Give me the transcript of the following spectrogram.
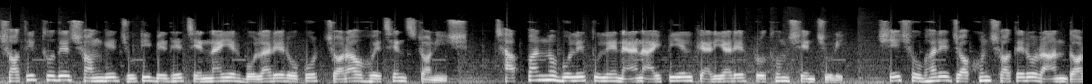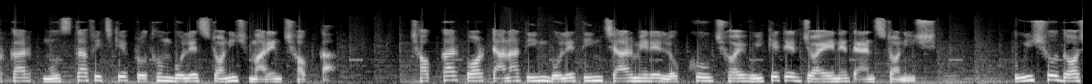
সতীর্থদের সঙ্গে জুটি বেঁধে চেন্নাইয়ের বোলারের ওপর চড়াও হয়েছেন স্টনিশ। ছাপ্পান্ন বলে তুলে নেন আইপিএল ক্যারিয়ারের প্রথম সেঞ্চুরি। শেষ ওভারে যখন সতেরো রান দরকার, মুস্তাফিজকে প্রথম বলে স্টনিশ মারেন ছক্কা। ছক্কার পর টানা তিন বলে তিন চার মেরে লক্ষ্য ছয় উইকেটের জয় এনে দেন স্টনিশ। দুইশো দশ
